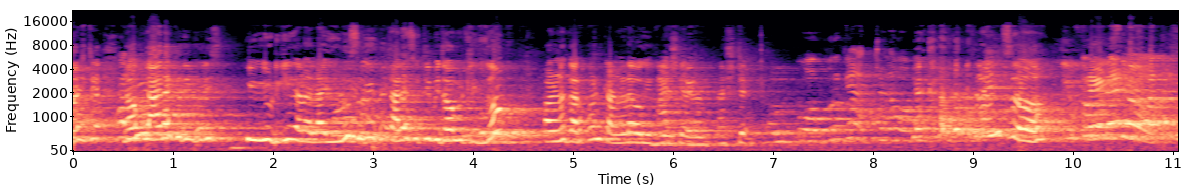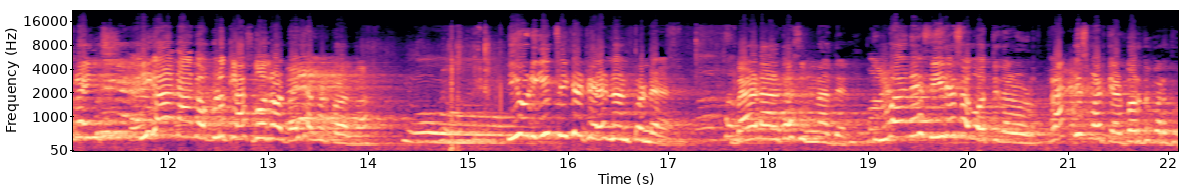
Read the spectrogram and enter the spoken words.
ಅಷ್ಟೇ. ನಾವು ಪ್ಲಾನ್ ಹಾಕಿದ್ವಿ guys. ಈ ಹುಡುಗಿಗಳಲ್ಲ ಇವಳು ತಲೆ ಸುತ್ತಿ ಬಿದ್ದೋಗ್ಬಿಟ್ಟಿದ್ದು ಅವಳನ್ನ ಕರ್ಕೊಂಡು ಕನ್ನಡ ಹೋಗಿದ್ವಿ ಅಷ್ಟೇ. ಅಷ್ಟೇ ಫ್ರೆಂಡ್ಸ್ ಫ್ರೆಂಡ್ಸ್ ಈಗ ನಾನು ಒಬ್ಳು ಕ್ಲಾಸ್ಗೆ ಹೋದ್ರೆ ಅವ್ಳು ಬೇಜಾರು ಮಾಡ್ಕೊಳಲ್ವಾ? ಈ ಹುಡುಗಿ ಸೀಕ್ರೆಟ್ ಹೇಳೋಣ ಅನ್ಕೊಂಡೆ. ಬೇಡ ಅಂತ ಸುಮ್ಮನಾದೆ ತುಂಬಾನೇ ಸೀರಿಯಸ್ ಆಗಿ ಓದ್ತಿದ್ದಾಳೆ ಅವಳು. ಪ್ರಾಕ್ಟೀಸ್ ಮಾಡ್ತೀಯಾಳು ಬರ್ದು ಬರ್ದು.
